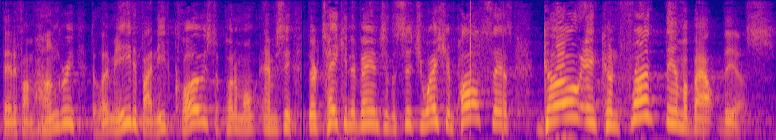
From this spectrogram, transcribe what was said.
that if I'm hungry, to let me eat. If I need clothes, to put them on. And see, they're taking advantage of the situation. Paul says, go and confront them about this.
